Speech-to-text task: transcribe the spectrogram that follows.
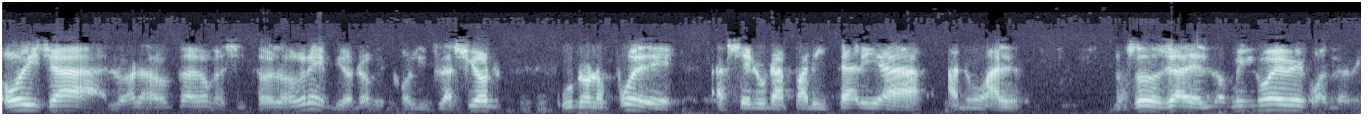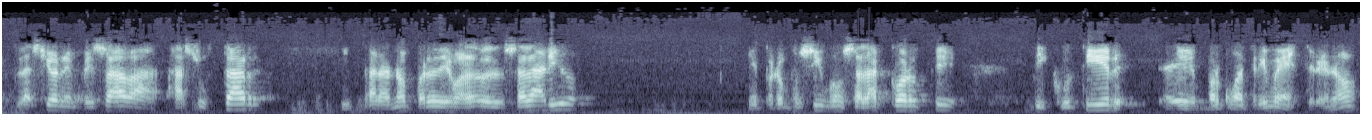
hoy ya lo han adoptado casi todos los gremios, ¿no? que con la inflación uno no puede hacer una paritaria anual. Nosotros ya del 2009, cuando la inflación empezaba a asustar, y para no perder el valor del salario, le propusimos a la Corte discutir eh, por cuatrimestre, ¿no?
